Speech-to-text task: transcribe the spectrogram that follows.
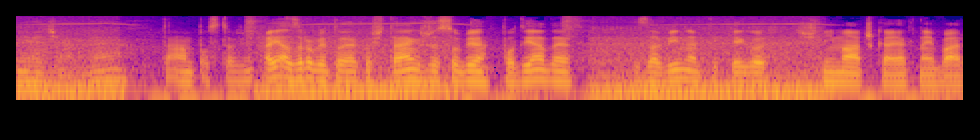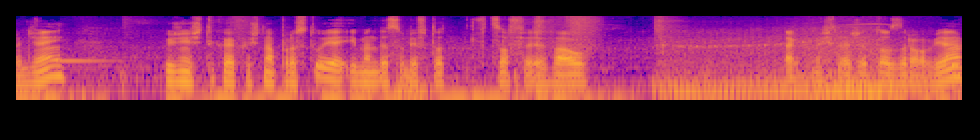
Jedziemy. Tam postawimy. A ja zrobię to jakoś tak, że sobie podjadę, zawinę takiego ślimaczka jak najbardziej. Później się tylko jakoś naprostuję i będę sobie w to wcofywał. Tak, myślę, że to zrobię.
